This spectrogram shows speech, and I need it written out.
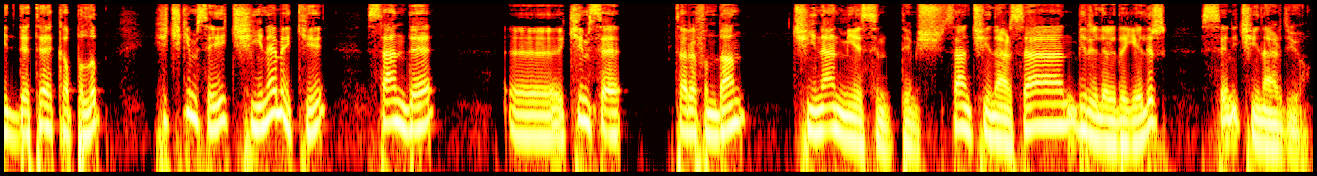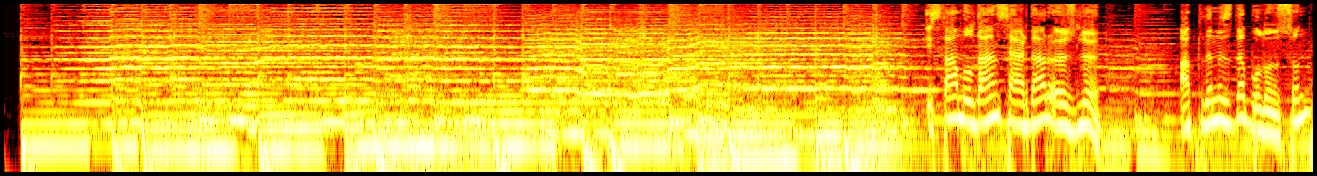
hiddete kapılıp hiç kimseyi çiğneme ki sen de e, kimse tarafından çiğnenmeyesin demiş. Sen çiğnersen birileri de gelir seni çiğner diyor. İstanbul'dan Serdar Özlü. Aklınızda bulunsun.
